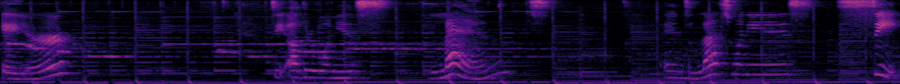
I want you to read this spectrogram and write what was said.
air, the other one is land and the last one is sea.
